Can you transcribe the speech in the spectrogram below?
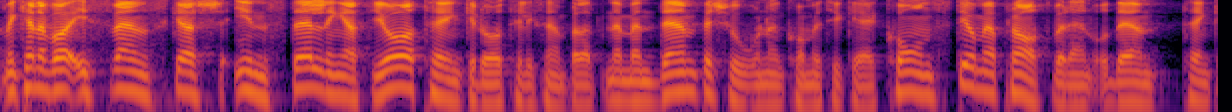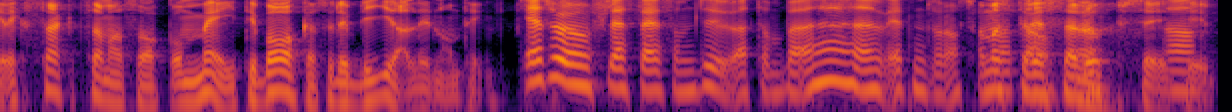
men kan det vara i svenskars inställning att jag tänker då till exempel att nej, men den personen kommer tycka jag är konstig om jag pratar med den och den tänker exakt samma sak om mig tillbaka så det blir aldrig någonting. Jag tror de flesta är som du, att de bara, "Äh, vet inte vad de ska Ja, man prata om. stressar upp sig Ja. typ.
